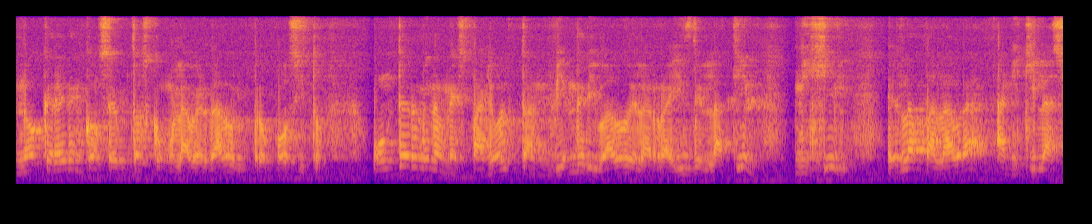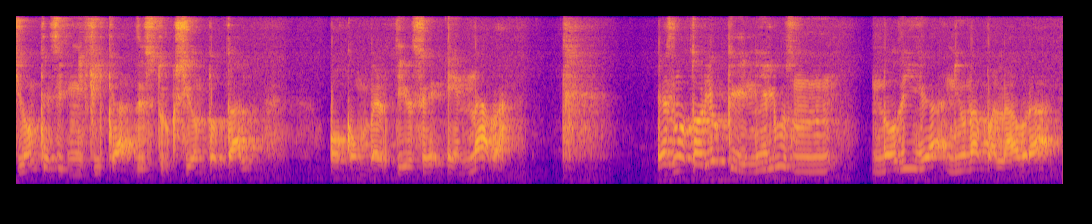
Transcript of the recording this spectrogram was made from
no creer en conceptos como la verdad o el propósito. Un término en español también derivado de la raíz del latín, nihil, es la palabra aniquilación que significa destrucción total o convertirse en nada. Es notorio que Nilus no diga ni una palabra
